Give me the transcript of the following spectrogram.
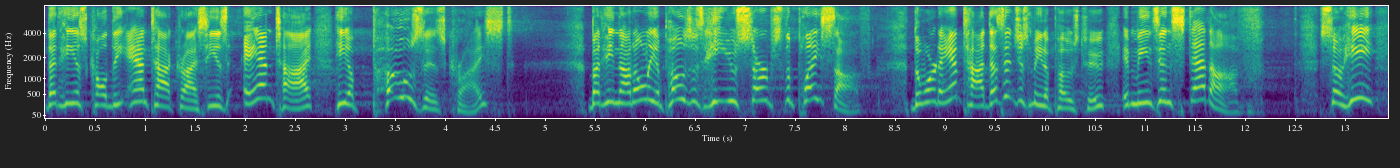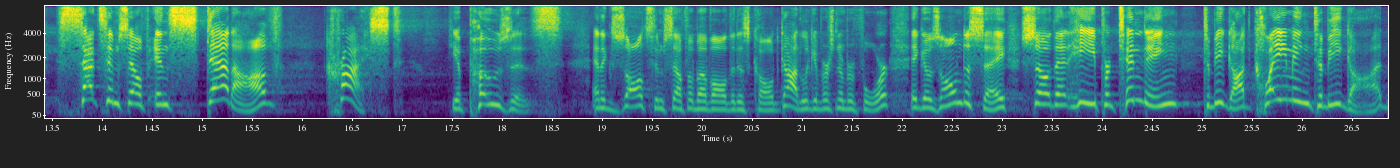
that he is called the Antichrist. He is anti, he opposes Christ, but he not only opposes, he usurps the place of. The word anti doesn't just mean opposed to, it means instead of. So he sets himself instead of Christ. He opposes and exalts himself above all that is called God. Look at verse number four. It goes on to say, so that he, pretending to be God, claiming to be God,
